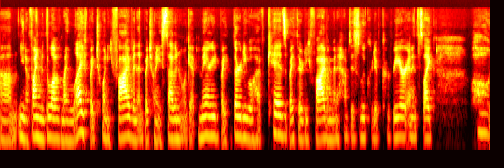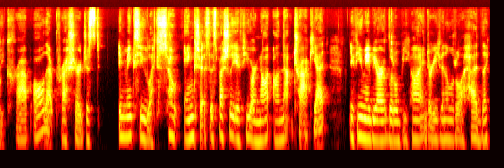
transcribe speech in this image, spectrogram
um, you know, find the love of my life by 25. And then by 27, we'll get married. By 30, we'll have kids. By 35, I'm going to have this lucrative career. And it's like, holy crap, all that pressure just it makes you like so anxious, especially if you are not on that track yet. If you maybe are a little behind or even a little ahead, like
